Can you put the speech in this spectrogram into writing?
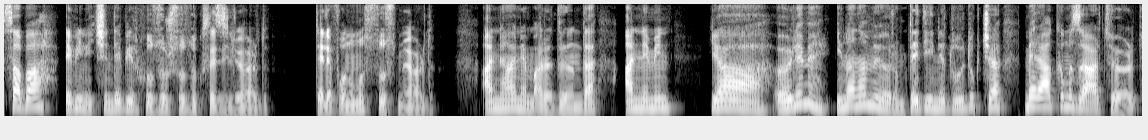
Sabah evin içinde bir huzursuzluk seziliyordu. Telefonumuz susmuyordu. Anneannem aradığında annemin ''Ya öyle mi? İnanamıyorum.'' dediğini duydukça merakımız artıyordu.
